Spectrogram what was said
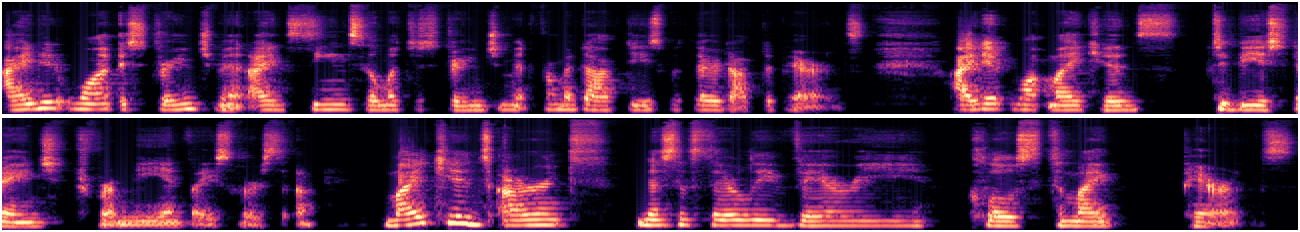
I didn't want estrangement. I'd seen so much estrangement from adoptees with their adoptive parents. I didn't want my kids to be estranged from me and vice versa. My kids aren't necessarily very close to my parents.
